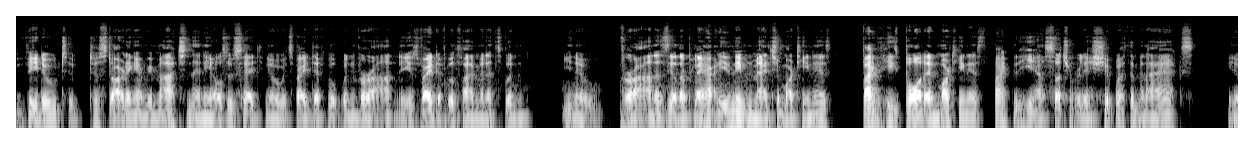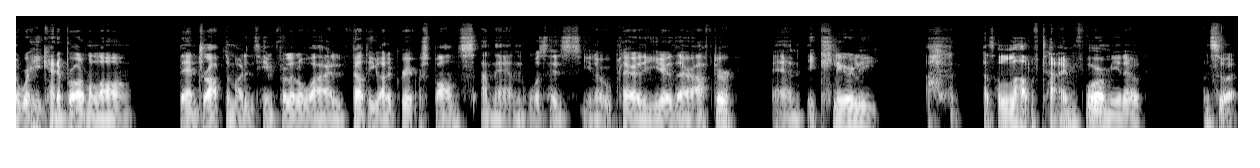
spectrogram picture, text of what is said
veto to, to starting every match. And then he also said, you know, it's very difficult when Varane, it's very difficult five minutes when, you know, Varane is the other player. And he didn't even mention Martinez. Fact that he's bought in Martinez, the fact that he has such a relationship with him in Ajax, you know, where he kind of brought him along, then dropped him out of the team for a little while, felt he got a great response, and then was his, you know, player of the year thereafter. And he clearly has a lot of time for him, you know. And so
